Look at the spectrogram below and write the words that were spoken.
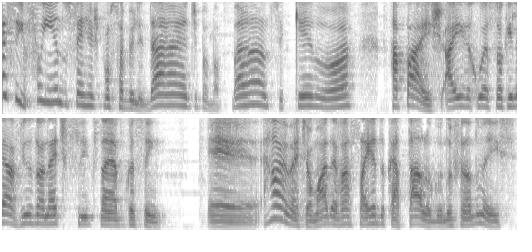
Aí sim, fui indo sem responsabilidade, bababá, não sei o que, ó. Rapaz, aí começou aquele aviso na Netflix na época assim: é, How I Met Your Mother vai sair do catálogo no final do mês.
